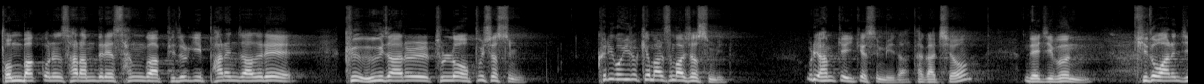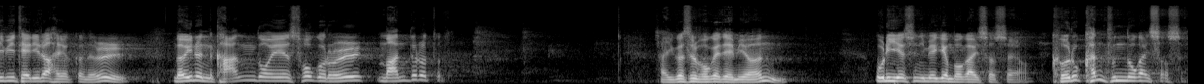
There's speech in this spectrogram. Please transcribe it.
돈 바꾸는 사람들의 상과 비둘기 파는 자들의 그 의자를 둘러 엎으셨습니다. 그리고 이렇게 말씀하셨습니다. 우리 함께 읽겠습니다. 다 같이요. 내 집은 기도하는 집이 되리라 하였거늘 너희는 강도의 소굴을 만들었다. 자, 이것을 보게 되면 우리 예수님에게 뭐가 있었어요? 거룩한 분노가 있었어요.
